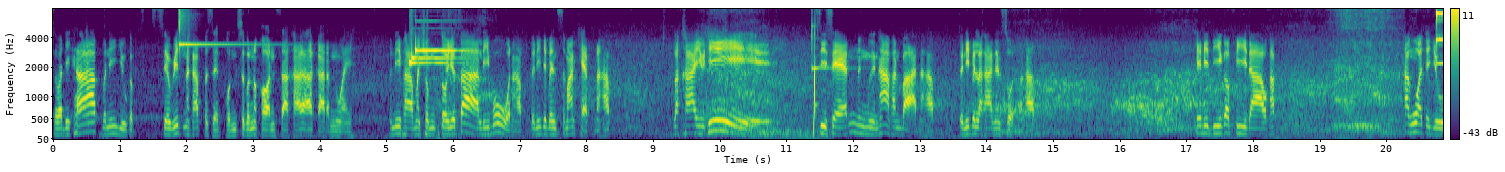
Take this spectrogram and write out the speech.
สวัสดีครับ วันนี้อยู่กับเซลวิทนะครับประเสริฐผลสกลนครสาขาอากาศอำนวย วันนี้พามาชมโตโยต้ารีโวนะครับ ตัวนี้จะเป็นสมาร์ทแคปนะครับ ราคาอยู่ที่ 415,000 บาทนะครับ ตัวนี้เป็นราคาเงินสดนะครับเครดิตดีก็ฟรีดาวครับ ถ้างวดจะอยู่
